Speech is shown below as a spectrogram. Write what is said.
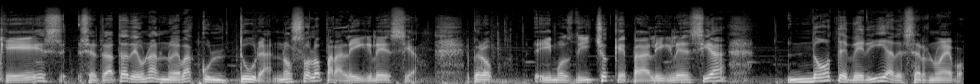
que es, se trata de una nueva cultura, no solo para la iglesia, pero hemos dicho que para la iglesia no debería de ser nuevo.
